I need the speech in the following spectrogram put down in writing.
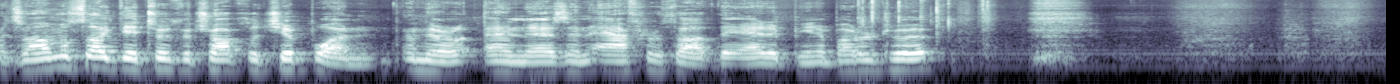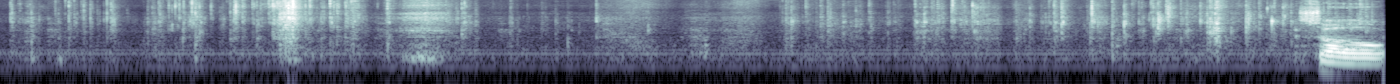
it's almost like they took the chocolate chip one and they and as an afterthought they added peanut butter to it. So,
